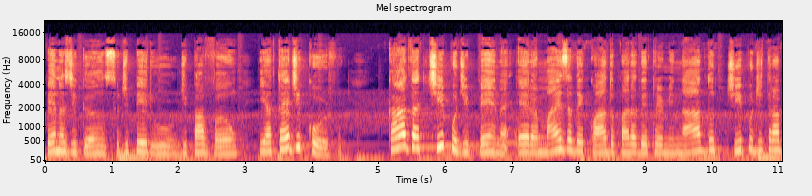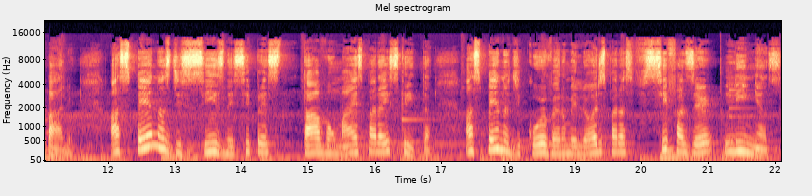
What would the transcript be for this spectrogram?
Penas de ganso, de peru, de pavão e até de corvo. Cada tipo de pena era mais adequado para determinado tipo de trabalho. As penas de cisne se prestavam mais para a escrita. As penas de corvo eram melhores para se fazer linhas.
